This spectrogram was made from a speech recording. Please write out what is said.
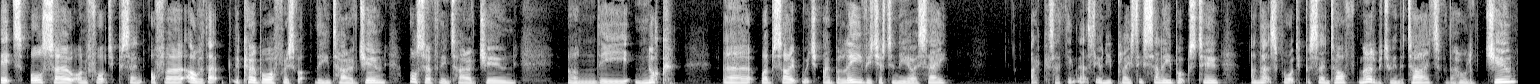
it's also on 40% offer. Oh, that the Kobo offer is for the entire of June. Also for the entire of June on the Nook uh, website, which I believe is just in the USA because I think that's the only place they sell ebooks to, and that's 40% off Murder Between the Tides for the whole of June.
